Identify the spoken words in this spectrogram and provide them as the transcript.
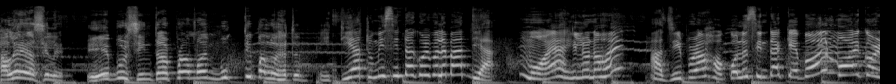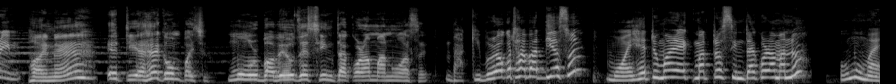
ভালে আছিলে। এইবোৰ চিন্তাৰ পৰা মই মুক্তি পালোহেঁতেন। এতিয়া তুমি চিন্তা কৰিবলৈ বাদ দিয়া। মই আহিলো নহয়। আজিৰ পৰা সকলো চিন্তা কেৱল মই কৰিম। হয়নে? এতিয়াহে গম পাইছো। মোৰ বাবেও যে চিন্তা কৰা মানুহ আছে। বাকীবোৰৰ কথা বাদ দিয়াচোন। মইহে তোমাৰ একমাত্ৰ চিন্তা কৰা মানুহ। অ' মোমাই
